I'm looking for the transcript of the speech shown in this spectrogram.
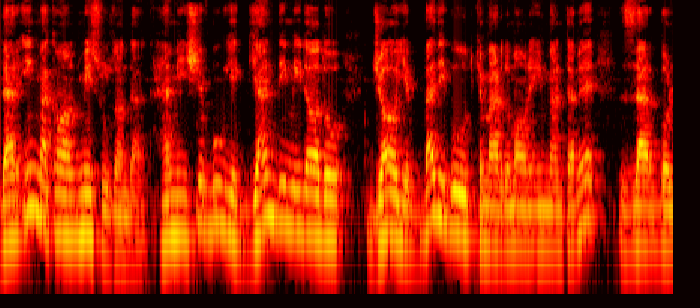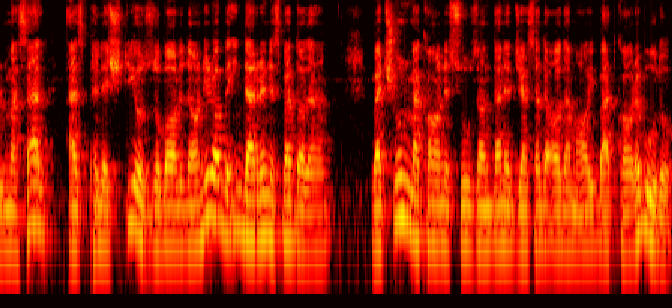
در این مکان میسوزاندند. همیشه بوی گندی می‌داد و جای بدی بود که مردمان این منطقه ضرب المثل از پلشتی و زبالدانی را به این دره نسبت دادند و چون مکان سوزاندن جسد آدمهای بدکاره بود و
